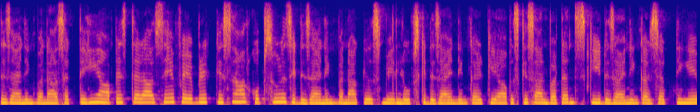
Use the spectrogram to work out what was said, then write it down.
डिज़ाइनिंग बना सकते हैं आप इस तरह से। फैब्रिक के साथ खूबसूरत सी डिज़ाइनिंग बना के उसमें लूप्स की डिज़ाइनिंग करके आप उसके साथ बटन्स की डिज़ाइनिंग कर सकती हैं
